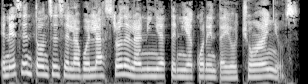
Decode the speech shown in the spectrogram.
En ese entonces el abuelastro de la niña tenía 48 años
